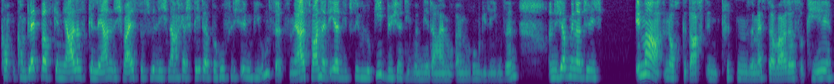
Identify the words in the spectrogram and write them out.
kom komplett was Geniales gelernt. Ich weiß, das will ich nachher später beruflich irgendwie umsetzen. Ja, es waren halt eher die Psychologiebücher, die bei mir daheim ähm, rumgelegen sind. Und ich habe mir natürlich immer noch gedacht, im dritten Semester war das, okay,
